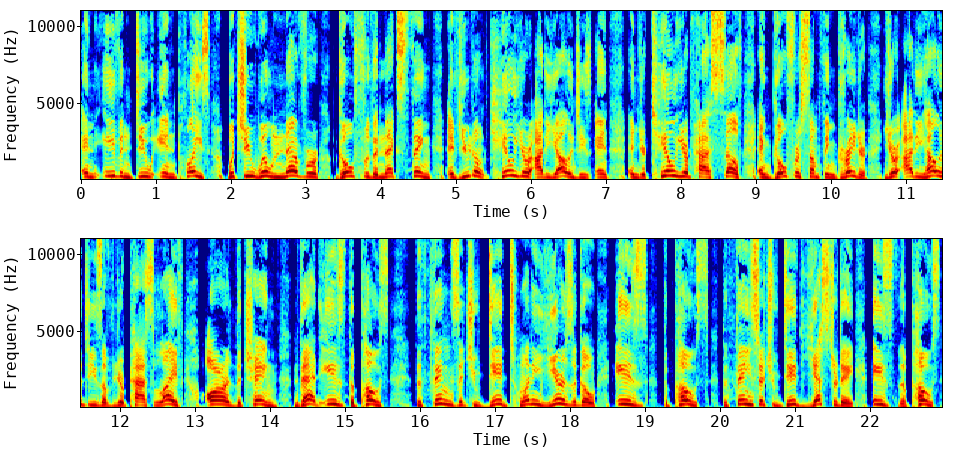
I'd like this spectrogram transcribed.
and even do in place but you will never go for the next thing if you don't kill your ideologies and and you kill your past self and go for something greater. Your ideologies of your past life are the chain. That is the post. The things that you did 20 years ago is the post. The things that you did yesterday is the post.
